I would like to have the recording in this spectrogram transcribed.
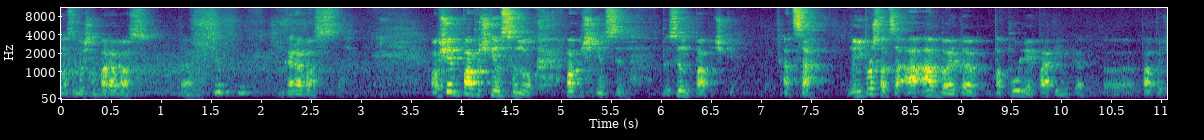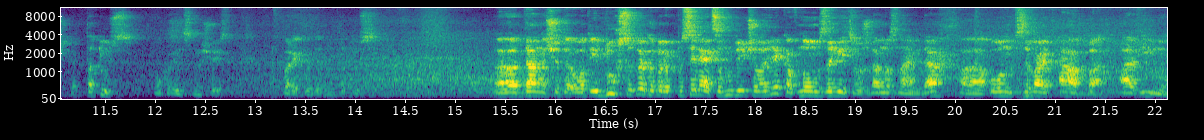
нас обычно Барабас. Да. Карабас. Вообще это папочкин сынок, папочкин сын, сын папочки, отца. Ну не просто отца, а Абба это папуля, папенька, э, папочка, татусь, украинцам еще есть, в паре вот этом татусь. Э, Да, значит, вот и Дух Святой, который поселяется внутри человека, в Новом Завете уже, да, мы знаем, да, он называет Абба, Авину,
